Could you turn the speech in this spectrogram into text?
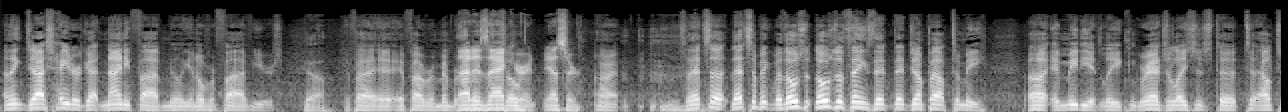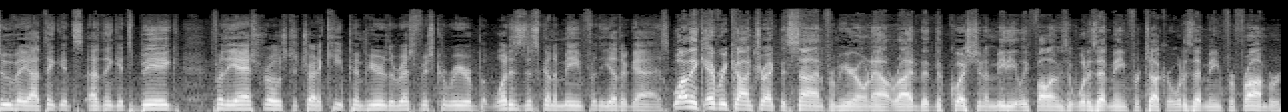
I think Josh Hader got ninety five million over five years. Yeah. If I if I remember, That is correctly. So- accurate. yes, sir. all right. So that's a that's a big. But those those are things that, that jump out to me uh, immediately. Congratulations to, to Altuve. I think it's I think it's big for the Astros to try to keep him here the rest of his career. But what is this going to mean for the other guys? Well, I think every contract that's signed from here on out, right? The, the question immediately following is, what does that mean for Tucker? What does that mean for Framber?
